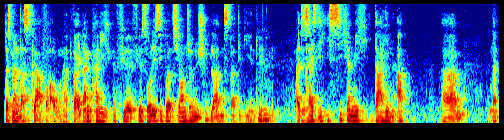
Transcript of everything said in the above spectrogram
dass man das klar vor Augen hat, weil dann kann ich für, für solche Situationen schon eine Schubladenstrategie entwickeln. Mhm. Also das heißt, ich, ich sichere mich dahin ab. Ähm, da,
